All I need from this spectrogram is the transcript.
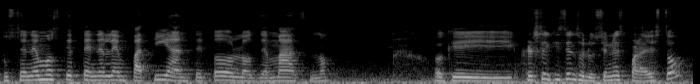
pues tenemos que tener la empatía ante todos los demás, ¿no? Ok, ¿crees que existen soluciones para esto?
